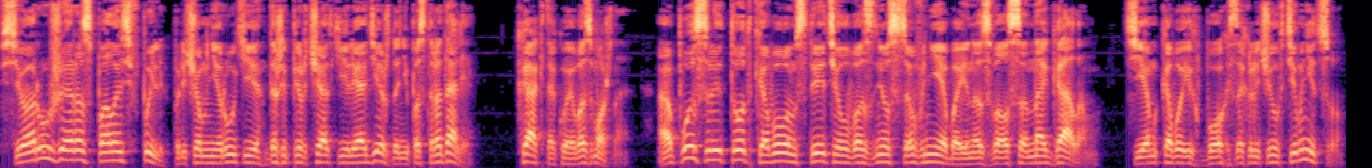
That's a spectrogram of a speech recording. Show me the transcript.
Все оружие распалось в пыль, причем ни руки, даже перчатки или одежда не пострадали. Как такое возможно? А после тот, кого он встретил, вознесся в небо и назвался Нагалом, тем, кого их бог заключил в темницу.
